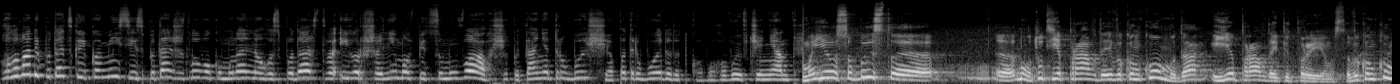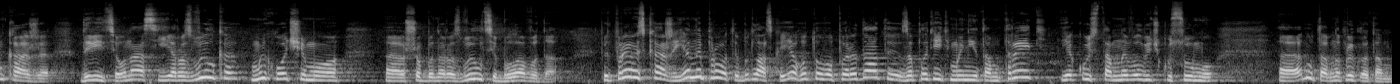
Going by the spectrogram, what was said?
Голова депутатської комісії з питань житлово-комунального господарства Ігор Шалімов підсумував, що питання труби ще потребує додаткового вивчення. Моє особисте, е, ну тут є правда і виконкому, да, і є правда і підприємства. Виконком каже: дивіться, у нас є розвилка, ми хочемо, е, щоб на розвилці була вода. Підприємець каже: Я не проти, будь ласка, я готова передати, заплатіть мені там треть, якусь там невеличку суму. Е, Ну там, наприклад, там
